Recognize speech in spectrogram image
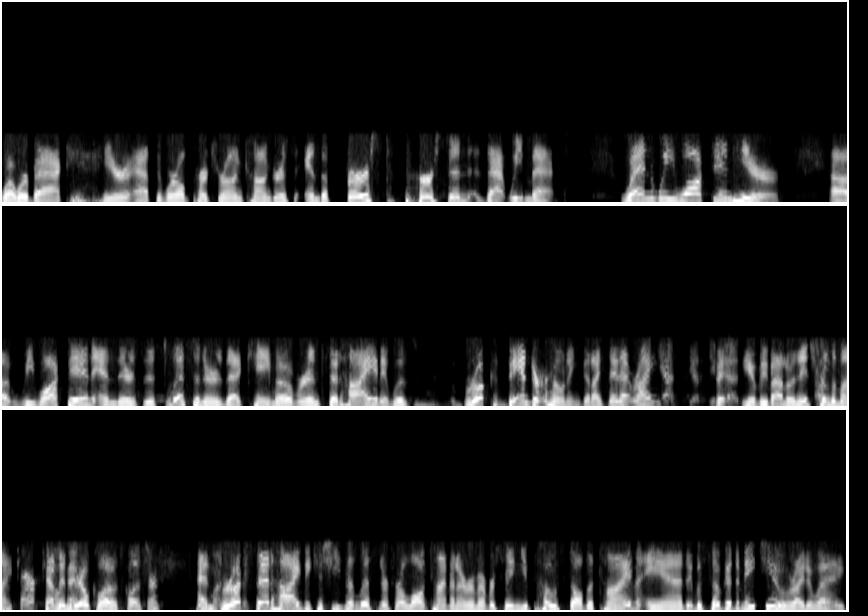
Well, we're back here at the World Percheron Congress, and the first person that we met when we walked in here uh, we walked in, and there's this listener that came over and said hi, and it was Brooke Vanderhoning. Did I say that right? Yes, yes, you did. You'll be about an inch from the Oh, mic. closer? Come in Okay. real close. Closer. And Brooke said hi because she's a listener for a long time, and I remember seeing you post all the time, and it was so good to meet you right away.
